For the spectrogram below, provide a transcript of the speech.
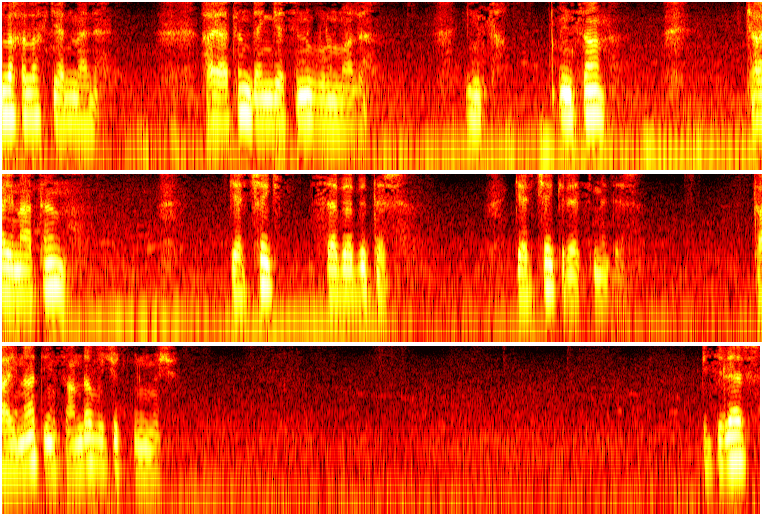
Farklılık gelmeli. Hayatın dengesini bulmalı. İnsan, insan kainatın gerçek sebebidir. Gerçek resmidir. Kainat insanda vücut bulmuş. Bizler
